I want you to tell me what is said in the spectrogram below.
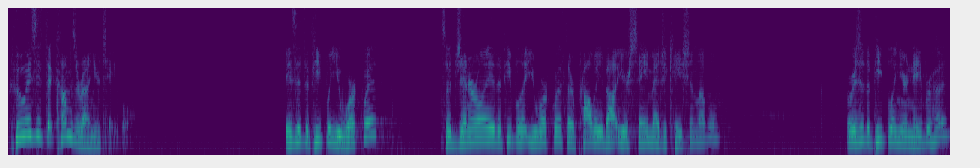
who is it that comes around your table? Is it the people you work with? So, generally, the people that you work with are probably about your same education level? Or is it the people in your neighborhood?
